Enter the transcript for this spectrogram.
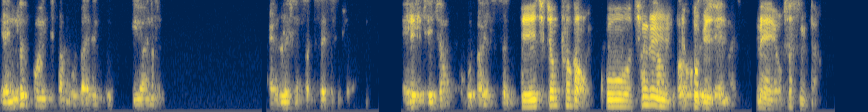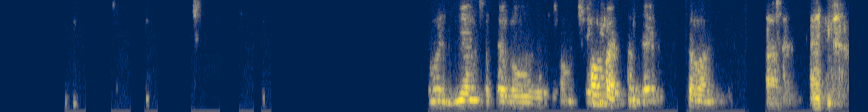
엔드 포인트가 뭐가 되고 이완 에블레이션 석세스죠. H죠? 뭐가 있어? H 점프가 없고 싱글 어, 에코비지 네 없었습니다. 오늘 이행 첫째로 처음 봤는데 아, 아닙니다.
